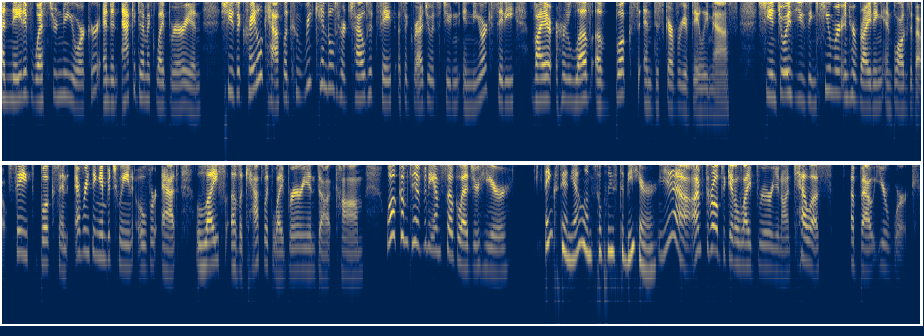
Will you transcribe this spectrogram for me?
a native Western New Yorker, and an academic librarian. She's a cradle Catholic who rekindled her childhood faith as a graduate student in New York City via her love of books and discovery of daily Mass. She enjoys using humor in her writing and blogs about faith, books, and everything in between over at lifeofacatholiclibrarian.com. Welcome, Tiffany. I'm so glad you're here. Thanks, Danielle. I'm so pleased to be here. Yeah, I'm thrilled to get a librarian on. Tell us about your work.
